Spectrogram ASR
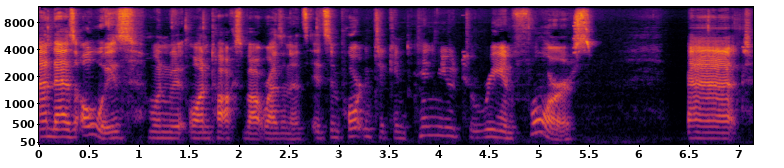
and as always, when we, one talks about resonance, it's important to continue to reinforce that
